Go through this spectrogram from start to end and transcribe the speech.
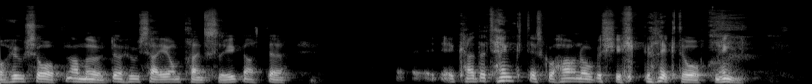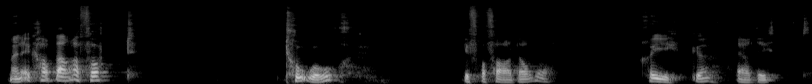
og hun som åpna møtet, hun sier omtrent slik at eh, jeg hadde tenkt jeg skulle ha noe skikkelig til åpning, men jeg har bare fått to ord ifra Fader vår. Riket er ditt.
